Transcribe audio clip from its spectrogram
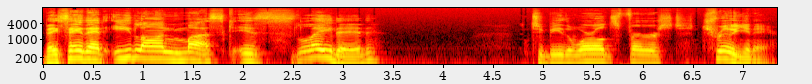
They say that Elon Musk is slated to be the world's first trillionaire.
